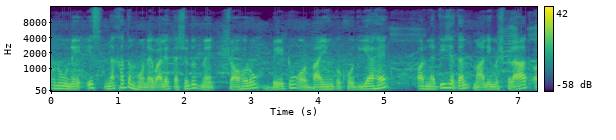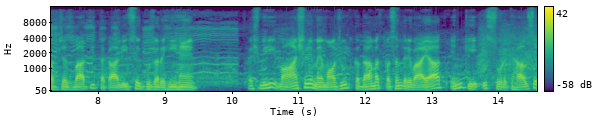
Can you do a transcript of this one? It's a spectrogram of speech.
انہوں نے اس نہ ختم ہونے والے تشدد میں شوہروں، بیٹوں اور بھائیوں کو کھو دیا ہے اور نتیجتاً مالی مشکلات اور جذباتی تکالیف سے گزر رہی ہیں۔ کشمیری معاشرے میں موجود قدامت پسند روایات ان کی اس صورتحال سے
